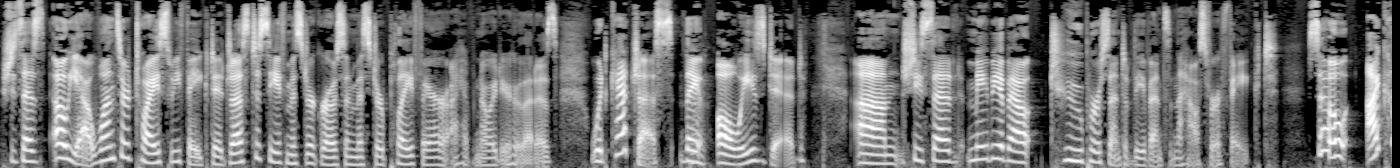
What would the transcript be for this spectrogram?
She says, Oh, yeah, once or twice we faked it just to see if Mr. Gross and Mr. Playfair, I have no idea who that is, would catch us. They always did. Um, she said maybe about 2% of the events in the house were faked. So I kind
